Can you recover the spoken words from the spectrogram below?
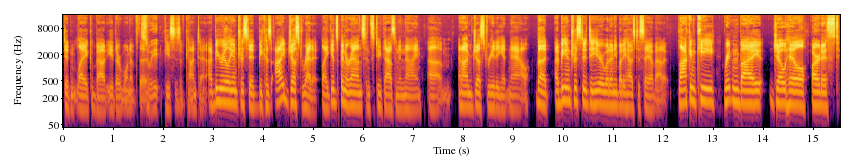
didn't like about either one of the Sweet. pieces of content. I'd be really interested because I just read it. Like it's been around since 2009, um, and I'm just reading it now. But I'd be interested to hear what anybody has to say about it. Locke & Key, written by Joe Hill, artist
